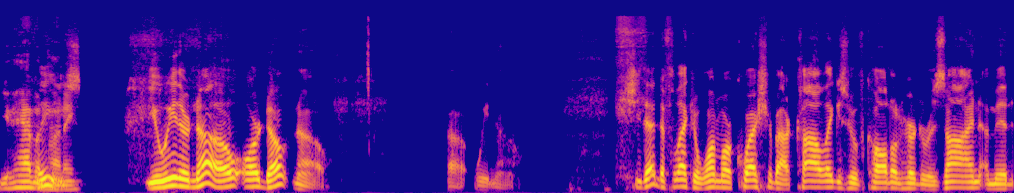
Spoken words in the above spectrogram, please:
You haven't, Please. honey. You either know or don't know. Uh, we know. She then deflected one more question about colleagues who've called on her to resign amid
